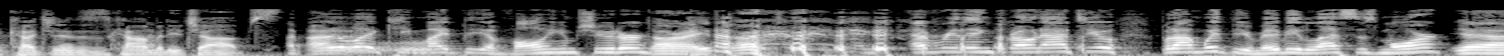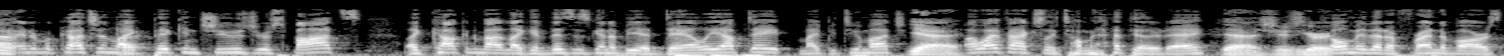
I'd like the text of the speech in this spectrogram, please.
McCutchen's comedy chops. I feel like he might be a volume shooter. All right. All right. everything thrown at you, but I'm with you. Maybe less is more. Yeah. Andrew McCutchen, like uh, pick and choose your spots. Like talking about like if this is going to be a daily update, might be too much. Yeah. My wife actually told me that the other day. yeah, she, your Told me that a friend of ours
